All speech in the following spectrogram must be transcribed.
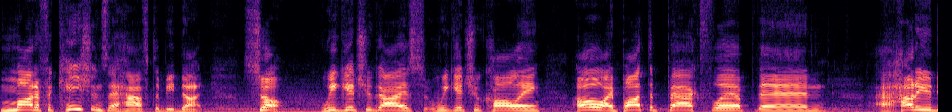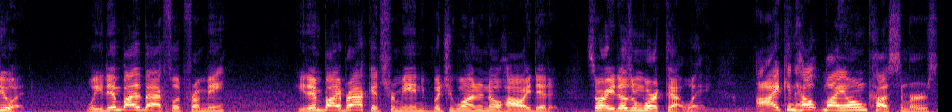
modifications that have to be done. So, we get you guys, we get you calling, oh, I bought the BAKFlip, then uh, how do you do it? Well, you didn't buy the BAKFlip from me. You didn't buy brackets from me, but you want to know how I did it. Sorry, it doesn't work that way. I can help my own customers,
